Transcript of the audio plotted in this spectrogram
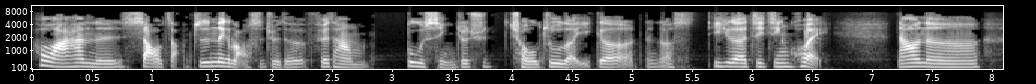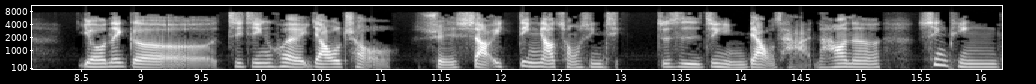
后来他们的校长，就是那个老师，觉得非常。不行，就去求助了一个那个一个基金会，然后呢，由那个基金会要求学校一定要重新就是进行调查，然后呢，性平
